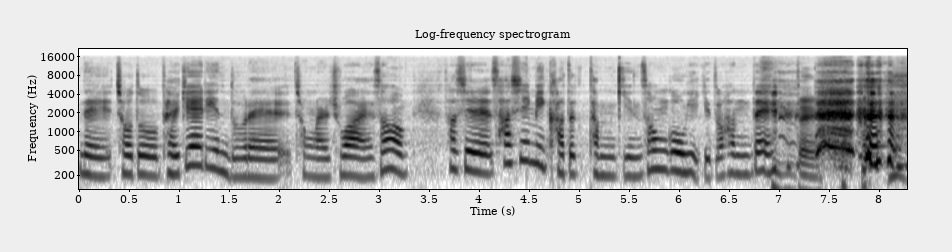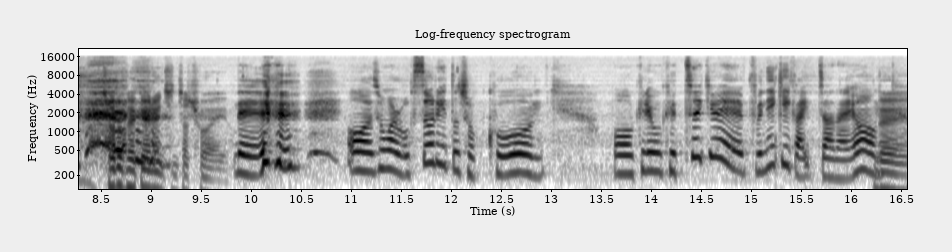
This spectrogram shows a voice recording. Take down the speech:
네, 저도 베게린 노래 정말 좋아해서 사실 사심이 가득 담긴 선곡이기도 한데 네. 저도 백예린 진짜 좋아해요. 네, 어, 정말 목소리도 좋고 어, 그리고 그 특유의 분위기가 있잖아요. 네.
